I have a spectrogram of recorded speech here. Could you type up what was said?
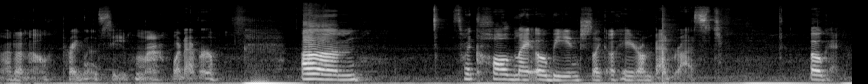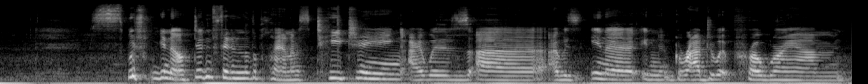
I don't know, pregnancy, whatever." Um, so I called my OB, and she's like, "Okay, you're on bed rest." Okay. Which you know didn't fit into the plan. I was teaching. I was uh, I was in a in a graduate program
